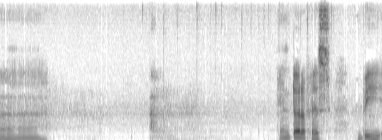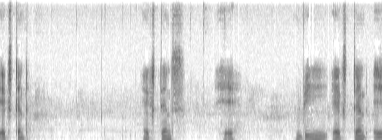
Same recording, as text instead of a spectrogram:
Uh, interface B extend extends A B extend A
